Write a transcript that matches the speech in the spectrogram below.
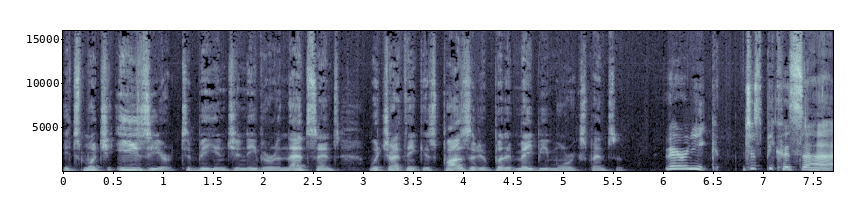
It's much easier to be in Geneva in that sense, which I think is positive, but it may be more expensive. Veronique, just because uh,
